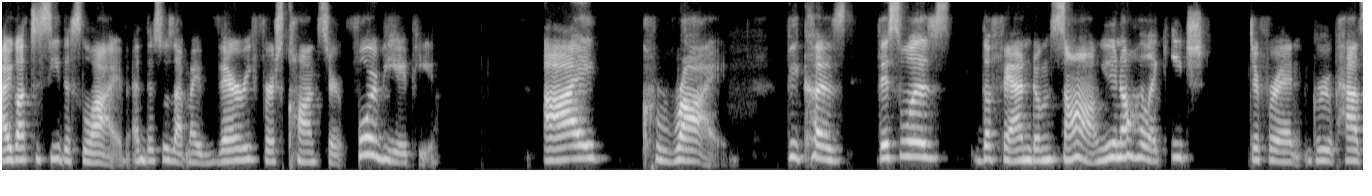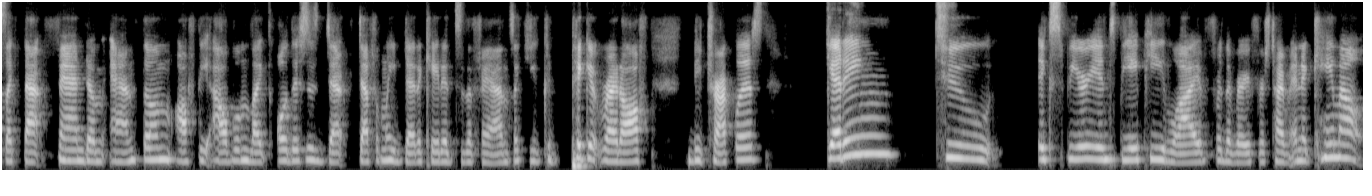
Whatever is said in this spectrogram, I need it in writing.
i got to see this live. And this was at my very first concert for bap i cried because this was the fandom song. You know how like each different group has like that fandom anthem off the album like oh this is de- definitely dedicated to the fans. Like you could pick it right off the track list. Getting to experience bap live for the very first time and it came out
